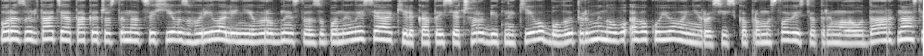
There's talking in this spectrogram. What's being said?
У результаті атаки частина цехів згоріла, лінії виробництва зупинилися. Кілька тисяч робітників були терміново евакуйовані. Російська промисловість отримала удар, наслідки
